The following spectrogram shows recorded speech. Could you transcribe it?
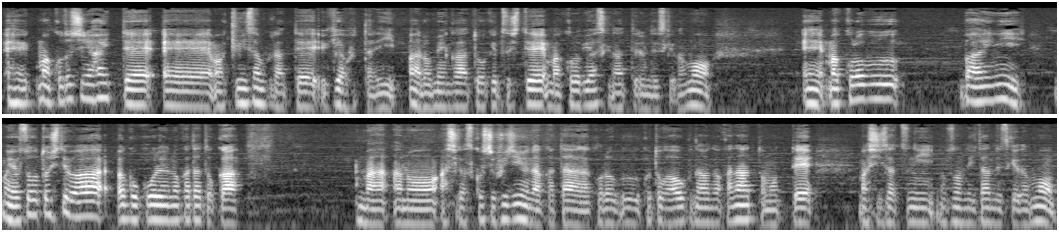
えーまあ、今年に入って、えーまあ、急に寒くなって雪が降ったり、まあ、路面が凍結して、まあ、転びやすくなってるんですけども、えーまあ、転ぶ場合に、まあ、予想としてはまご高齢の方とかまあ、あの足が少し不自由な方が転ぶことが多くなるのかなと思って、まあ、視察に臨んでいたんですけども、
